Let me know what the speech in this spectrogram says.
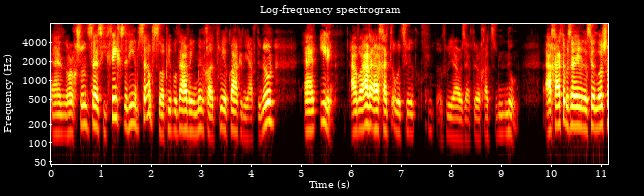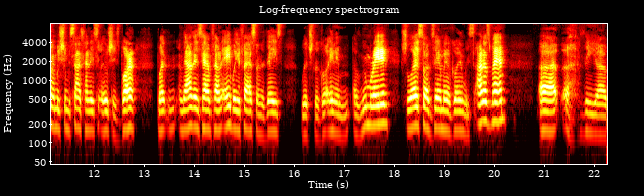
And Rosh says he thinks that he himself saw people diving Mincha at 3 o'clock in the afternoon and eating. Three hours after noon. Was but nowadays haven't found anybody fast on the days which the Gaonim enumerated. Shalai saw Xerme Gaonim Lisanas Bam. Uh, uh, the uh,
